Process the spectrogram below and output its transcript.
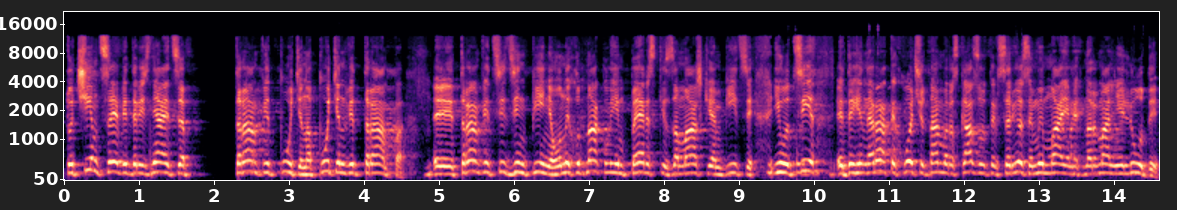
То чим це відрізняється? Трамп від Путіна, Путін від Трампа, е, Трамп від Сі Цзіньпіня. У них однакові імперські замашки, амбіції. І оці е, дегенерати хочуть нам розказувати всерйоз. І ми маємо як нормальні люди,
